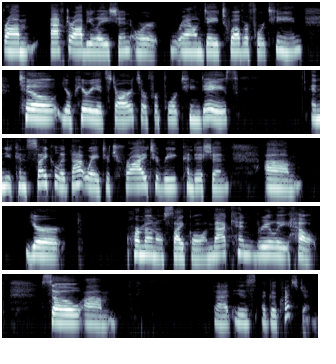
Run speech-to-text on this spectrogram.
from after ovulation or around day 12 or 14 till your period starts or for 14 days. And you can cycle it that way to try to recondition um, your hormonal cycle. And that can really help. So, um, that is a good question.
